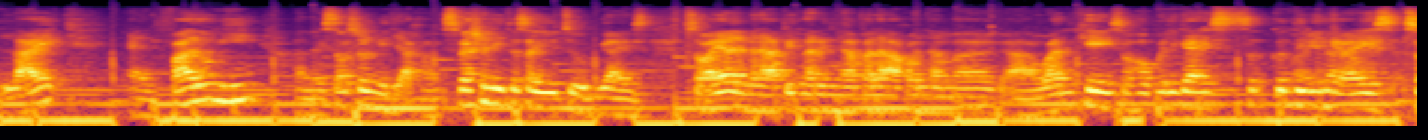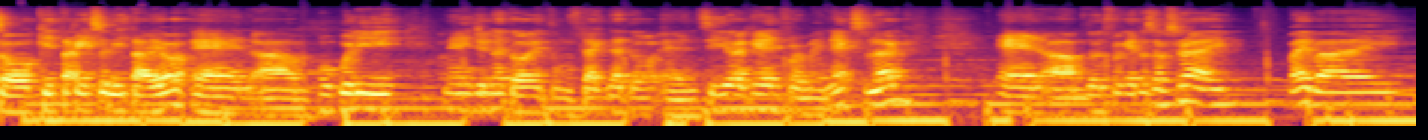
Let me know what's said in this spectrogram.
like, and follow me on my social media account, especially dito sa YouTube, guys. So, ayan, malapit na rin nga pala ako na mag uh, 1K. So, hopefully, guys, continue na, guys. So, kita-kits ulit tayo and um, hopefully, na-enjoy na to, itong vlog na to. And see you again for my next vlog. And um, don't forget to subscribe. Bye-bye!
